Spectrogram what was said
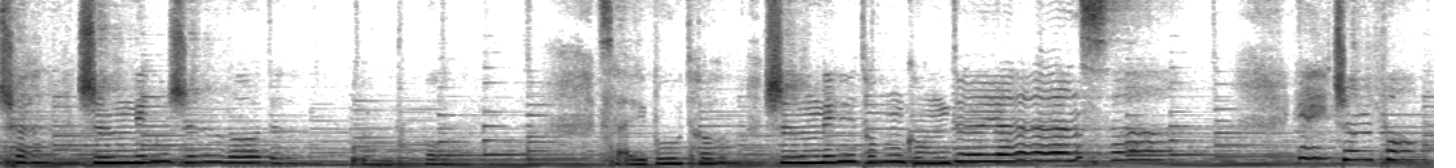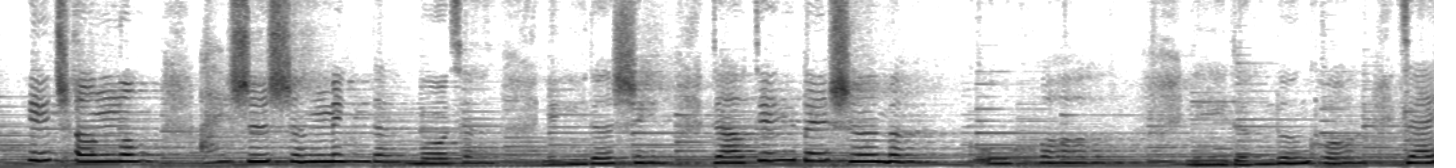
穿是你失落的魂魄，猜不透是你瞳孔的颜色。一阵风，一场梦，爱是生命的磨蹭。你的心到底被什么蛊惑？你的轮廓在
